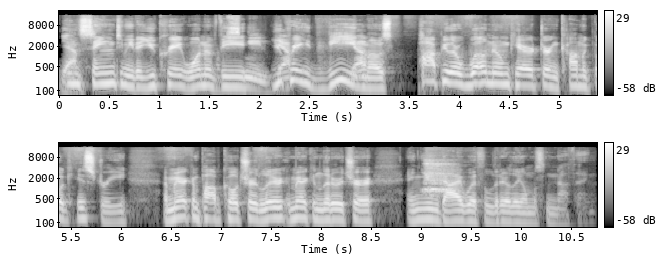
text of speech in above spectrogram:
Yeah. insane to me that you create one of the you Yep. create the Yep. most popular, well-known character in comic book history, American pop culture, liter- American literature, and you die with literally almost nothing.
